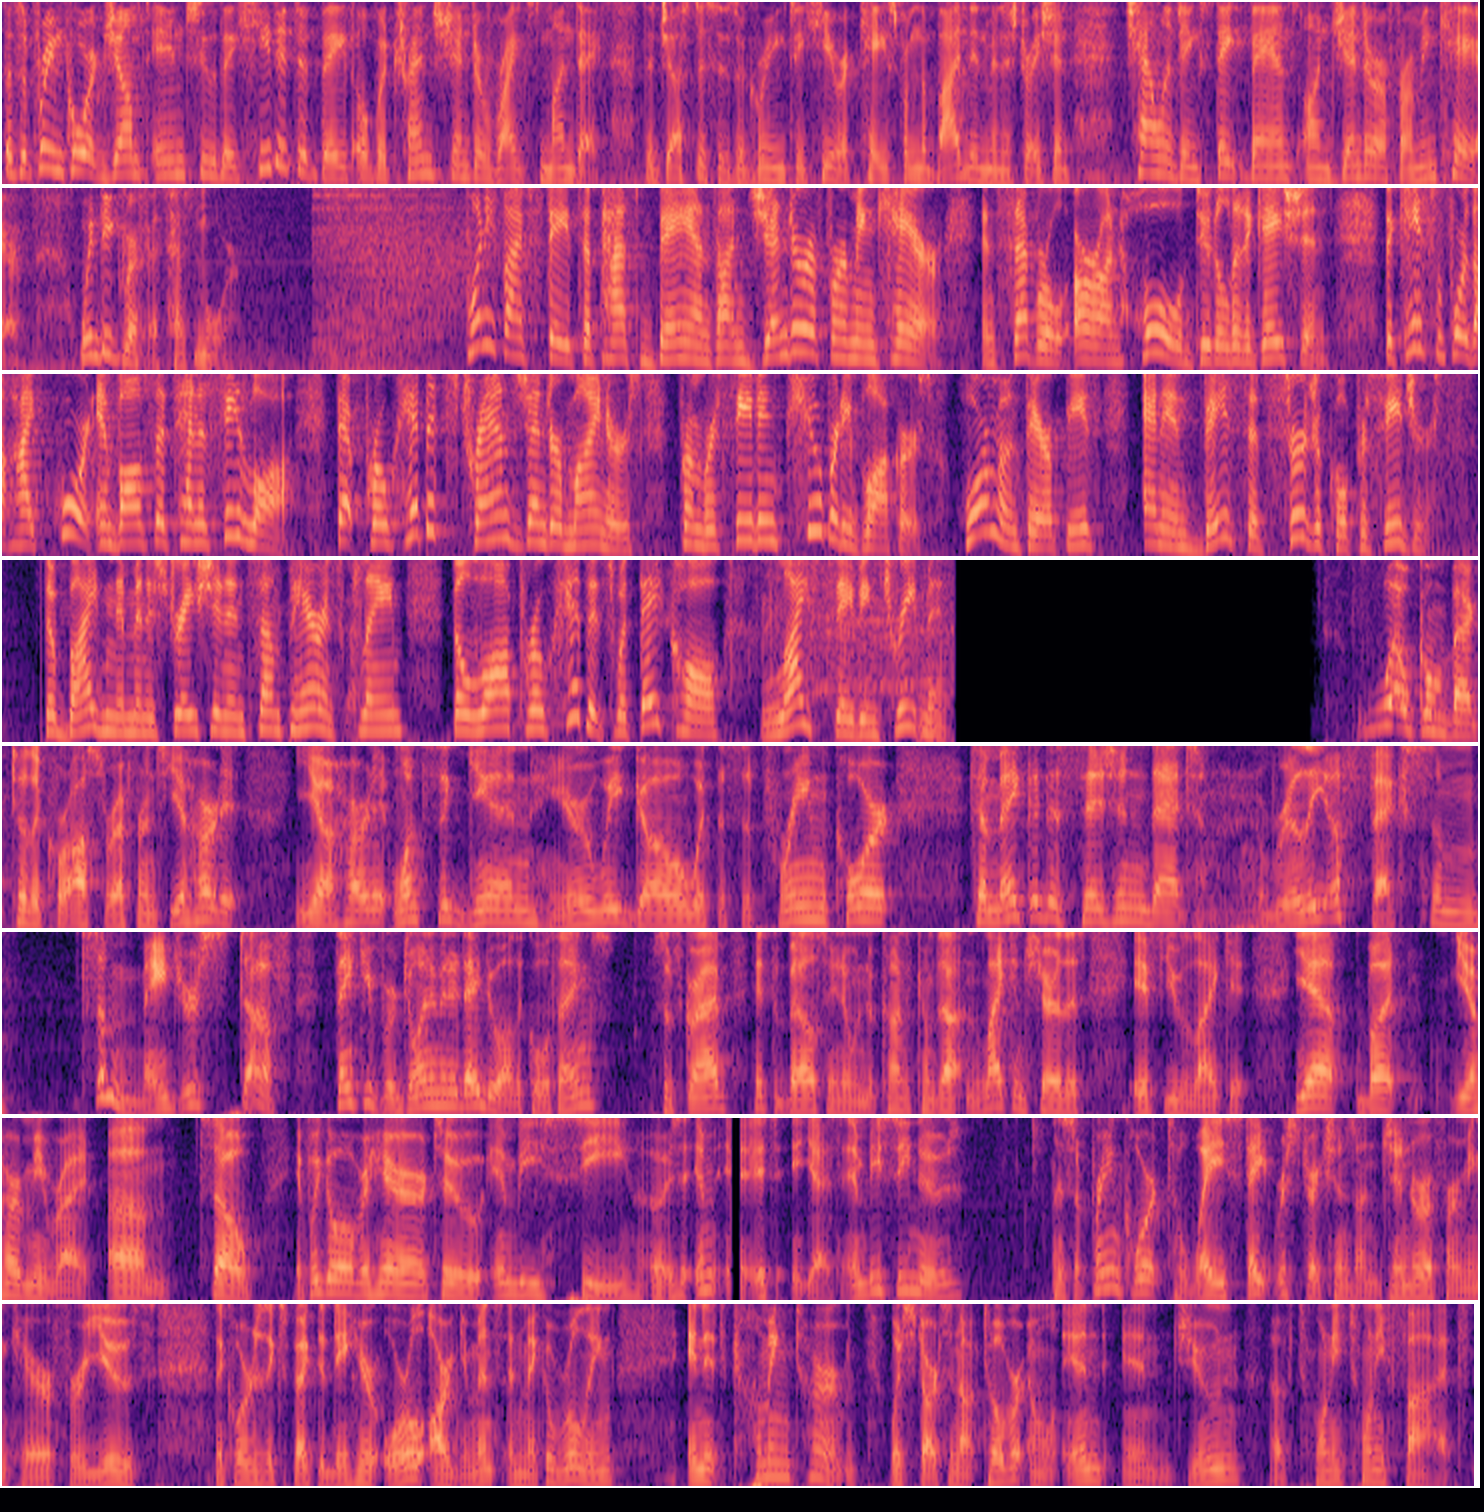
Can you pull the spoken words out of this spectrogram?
The Supreme Court jumped into the heated debate over transgender rights Monday. The justices agreeing to hear a case from the Biden administration challenging state bans on gender affirming care. Wendy Griffith has more. 25 states have passed bans on gender affirming care, and several are on hold due to litigation. The case before the High Court involves a Tennessee law that prohibits transgender minors from receiving puberty blockers, hormone therapies, and invasive surgical procedures. The Biden administration and some parents claim the law prohibits what they call life saving treatment. Welcome back to the cross reference. You heard it. You heard it once again. Here we go with the Supreme Court to make a decision that really affects some some major stuff. Thank you for joining me today. Do all the cool things. Subscribe, hit the bell so you know when new content comes out, and like and share this if you like it. Yeah, but you heard me right. Um, so if we go over here to NBC, uh, is it? M- it's yeah, it's NBC News. The Supreme Court to weigh state restrictions on gender affirming care for youth. The court is expected to hear oral arguments and make a ruling in its coming term, which starts in October and will end in June of 2025.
